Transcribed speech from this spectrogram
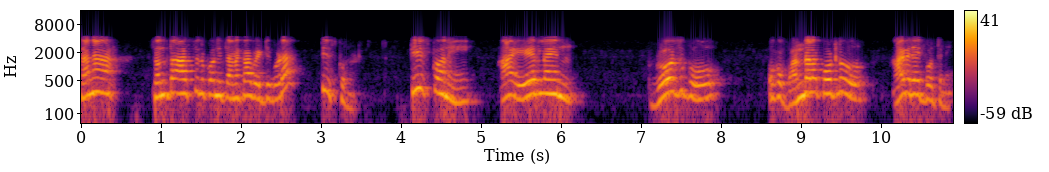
తన సొంత ఆస్తులు కొన్ని తనఖా పెట్టి కూడా తీసుకున్నాడు. తీసుకొని ఆ ఎయిర్లైన్ రోజుకు ఒక వందల కోట్లు ఆవిరైపోతున్నాయి.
